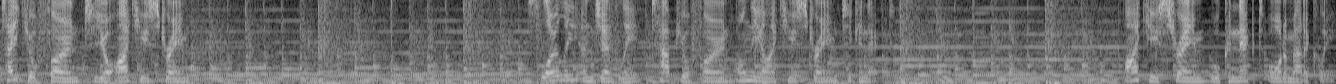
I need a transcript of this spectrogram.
Take your phone to your iQ Stream. Slowly and gently tap your phone on the iQ Stream to connect. iQ Stream will connect automatically.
